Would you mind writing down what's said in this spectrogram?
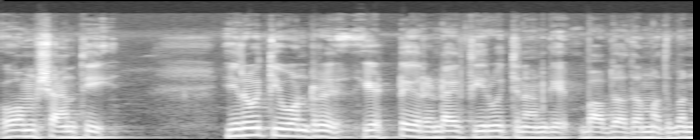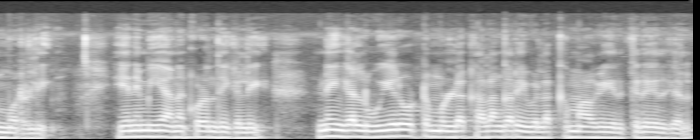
ஓம் சாந்தி. இருபத்தி ஒன்று எட்டு ரெண்டாயிரத்தி இருபத்தி நான்கு பாப்தாதா மதுபன் முரளி. இனிமையான குழந்தைகளே நீங்கள் உயிரோட்டமுள்ள கலங்கரை விளக்கமாக இருக்கிறீர்கள்.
